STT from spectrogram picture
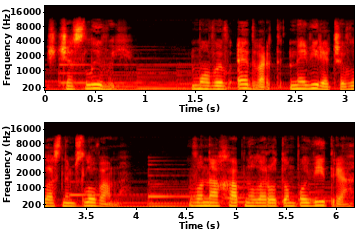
щасливий, мовив Едвард, не вірячи власним словам. Вона хапнула ротом повітря,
